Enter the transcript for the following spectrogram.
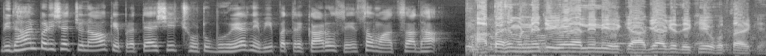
विधान परिषद चुनाव के प्रत्याशी छोटू भोयर ने भी पत्रकारों से संवाद साधा। आता है म्हणण्याची वेळ आलेली आहे की आगे आगे देखिए होता है क्या?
